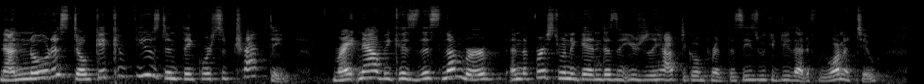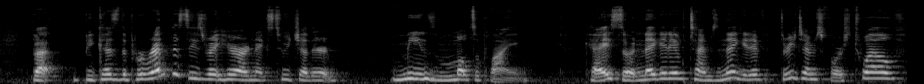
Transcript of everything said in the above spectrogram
Now notice, don't get confused and think we're subtracting. Right now, because this number, and the first one again doesn't usually have to go in parentheses, we could do that if we wanted to. But because the parentheses right here are next to each other, means multiplying. Okay, so negative times a negative, 3 times 4 is 12,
